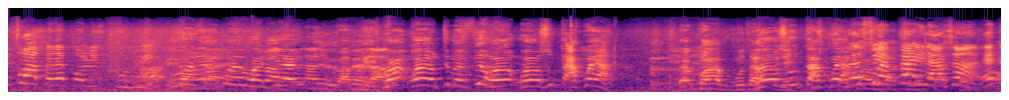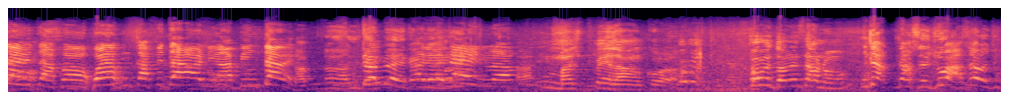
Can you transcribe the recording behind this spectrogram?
il faut- appeler police pour lui. Ouais, ouais, ouais, ouais. Ouais, ouais, tu me fais, ouais, ouais, sous ta. C'est quoi vous appelez. Monsieur, paye l'argent. Et t'as eu ta. Ouais, on. Ah, on regardez. Paye là. Il mange pain là encore. Faut me donner ça, non Dans dans ce jour, ça veut dire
